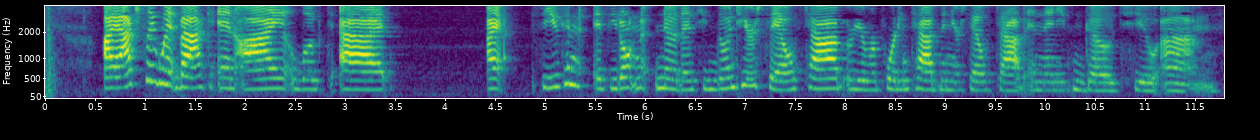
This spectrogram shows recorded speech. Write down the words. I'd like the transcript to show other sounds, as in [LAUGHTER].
I actually went back and I looked at I so you can if you don't know this, you can go into your sales tab or your reporting tab, then your sales tab, and then you can go to um,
